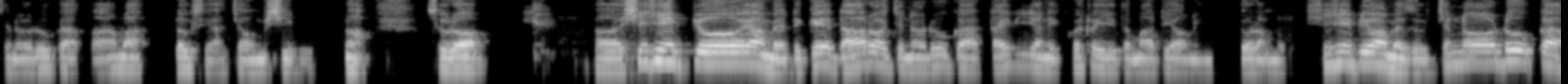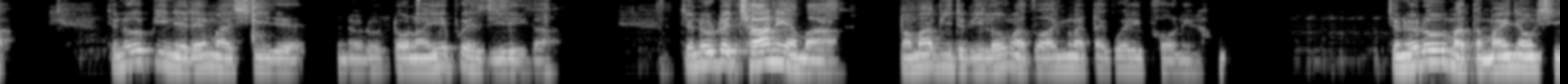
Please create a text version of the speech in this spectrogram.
ကျွန်တော်တို့ကဘာမှလုပ်เสียအကြောင်းမရှိဘူးเนาะဆိုတော့ အာရှင်းရှင်းပြောရမယ်တကယ်ဒါကတော့ကျွန်တော်တို့ကတိုင်းပြည်ကနေခွဲထွက်ရေးသမားတယောက်နေပြောတာမဟုတ်ရှင်းရှင်းပြောရမယ်ဆိုကျွန်တော်တို့ကကျွန်တော်တို့ပြည်နယ်ထဲမှာရှိတဲ့ ကျွန်တော်တို့တော်လန်ရေးအဖွဲ့အစည်းတွေကကျွန်တော်တို့တခြားနေရာမှာမမပြည်တစ်ပြည်လုံးမှာသွားပြီးမှတိုက်ပွဲတွေဖော်နေတာကျွန်တော်တို့မှာတမိုင်းကြောင်းရှိ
